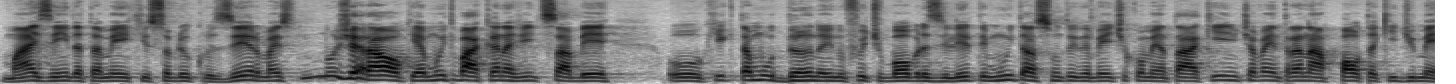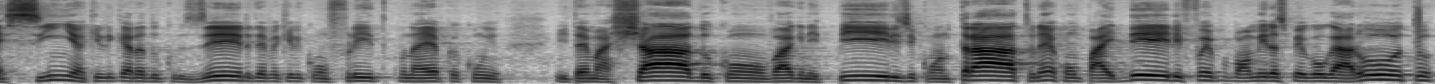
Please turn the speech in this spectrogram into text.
mais ainda também aqui sobre o Cruzeiro, mas no geral, que é muito bacana a gente saber o que está mudando aí no futebol brasileiro. Tem muito assunto ainda pra gente comentar aqui. A gente já vai entrar na pauta aqui de Messinha, aquele que era do Cruzeiro, teve aquele conflito na época com Itaí Machado, com Wagner Pires de contrato, né? Com o pai dele, foi pro Palmeiras, pegou o garoto.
